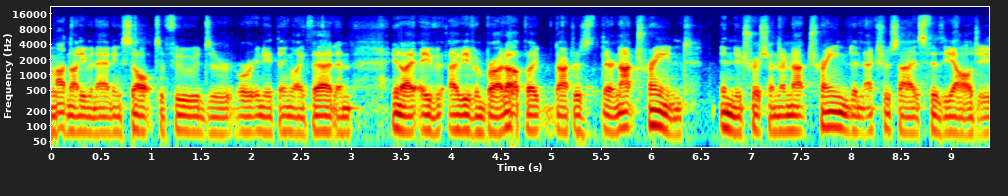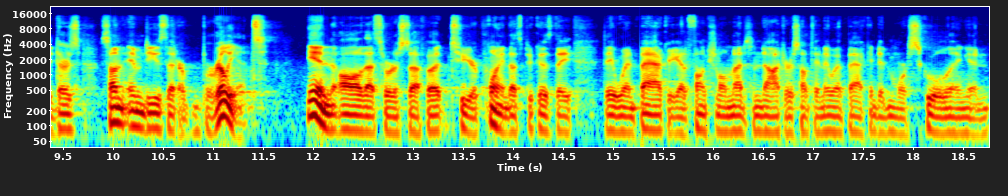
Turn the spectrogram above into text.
not even adding salt to foods or, or anything like that and you know I, have I've even brought up like doctors they're not trained in nutrition they're not trained in exercise physiology. There's some MDs that are brilliant in all of that sort of stuff but to your point that's because they they went back or you got a functional medicine doctor or something they went back and did more schooling and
